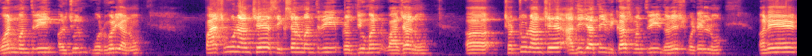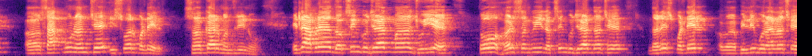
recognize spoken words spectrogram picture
વન મંત્રી અર્જુન મોઢવડિયાનું. પાંચમું નામ છે શિક્ષણ મંત્રી પ્રદ્યુમન વાઝાનું. છઠ્ઠું નામ છે આદિજાતિ વિકાસ મંત્રી નરેશ પટેલનું. અને સાતમું નામ છે ઈશ્વર પટેલ, સહકાર મંત્રીનું. એટલે આપણે દક્ષિણ ગુજરાતમાં જોઈએ તો હર્ષ સંઘવી દક્ષિણ ગુજરાતના છે, નરેશ પટેલ બિલ્લી મોરાના છે,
